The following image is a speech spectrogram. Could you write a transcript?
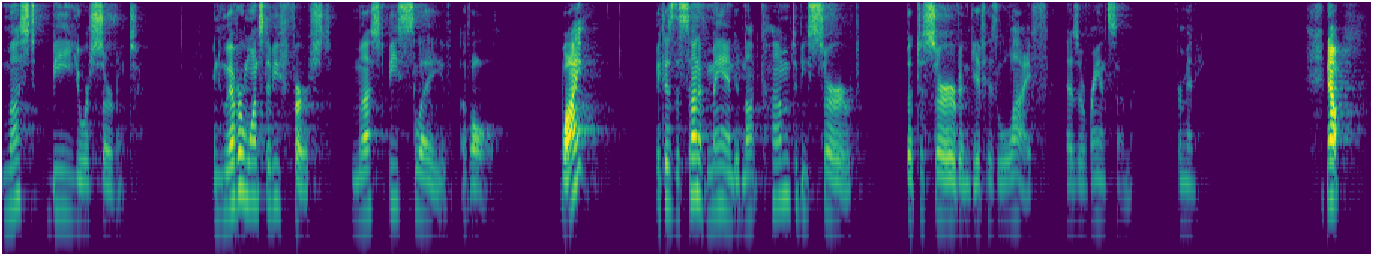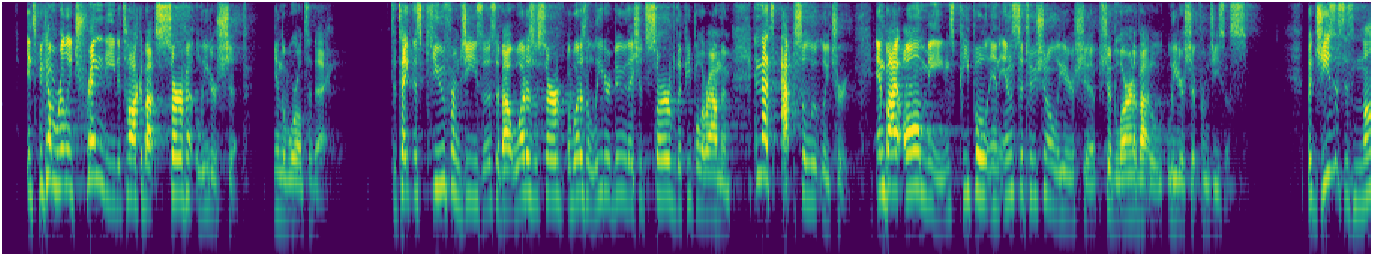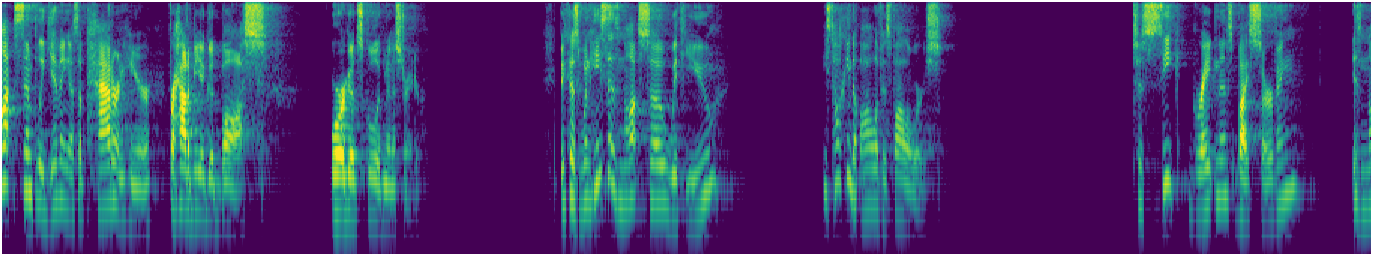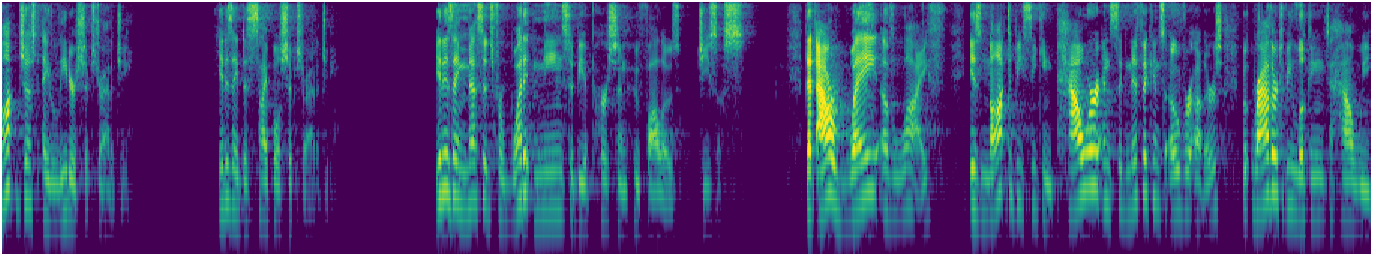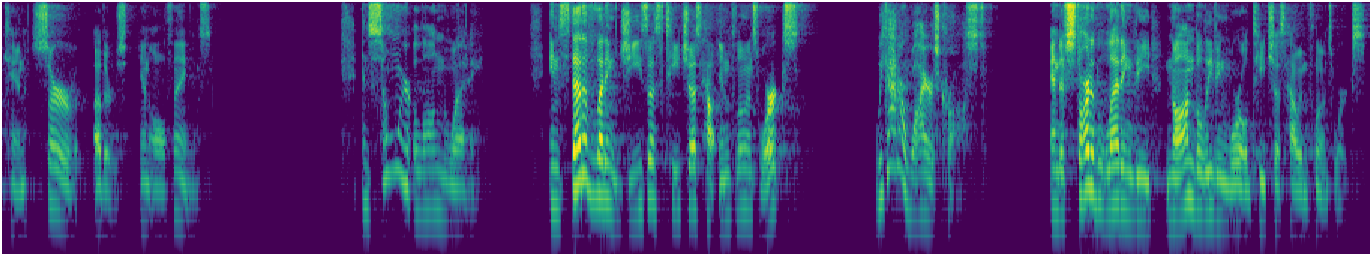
must be your servant. And whoever wants to be first must be slave of all. Why? Because the Son of Man did not come to be served, but to serve and give his life as a ransom for many. Now, it's become really trendy to talk about servant leadership in the world today to take this cue from Jesus about what does a serve, what does a leader do? They should serve the people around them. And that's absolutely true. And by all means, people in institutional leadership should learn about leadership from Jesus. But Jesus is not simply giving us a pattern here for how to be a good boss or a good school administrator. Because when he says not so with you, he's talking to all of his followers. To seek greatness by serving is not just a leadership strategy, it is a discipleship strategy. It is a message for what it means to be a person who follows Jesus. That our way of life is not to be seeking power and significance over others, but rather to be looking to how we can serve others in all things. And somewhere along the way, instead of letting Jesus teach us how influence works, we got our wires crossed and have started letting the non believing world teach us how influence works.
